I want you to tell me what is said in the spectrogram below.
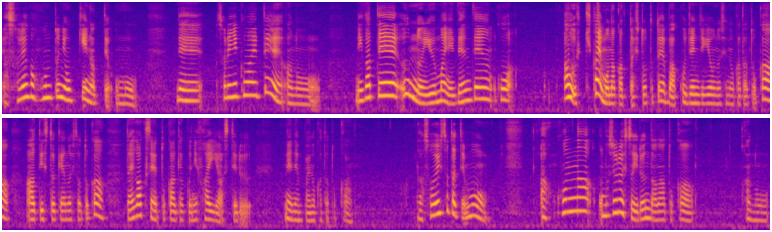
いやそれが本当に大きいなって思う。でそれに加えてあの苦手運の言う前に全然こう会う機会もなかった人例えば個人事業主の方とかアーティスト系の人とか大学生とか逆にファイヤーしてる、ね、年配の方とか。そういう人たちもあこんな面白い人いるんだなとかあの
